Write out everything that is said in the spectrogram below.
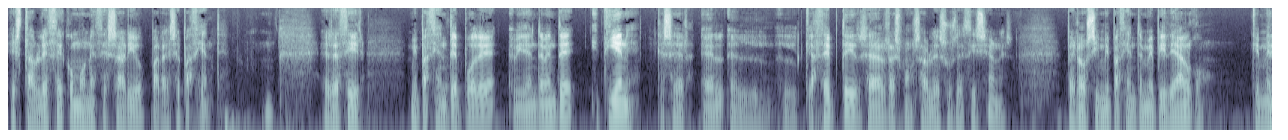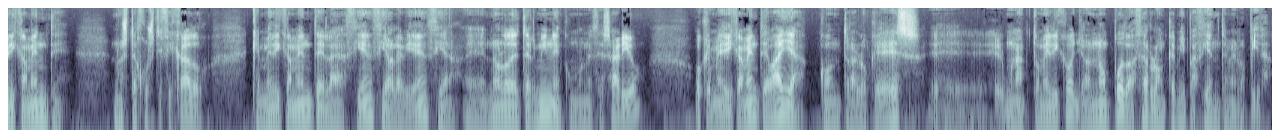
establece como necesario para ese paciente. Es decir, mi paciente puede, evidentemente, y tiene que ser él el, que acepte y ser el responsable de sus decisiones. Pero si mi paciente me pide algo que médicamente no esté justificado, que médicamente la ciencia o la evidencia eh, no lo determine como necesario, o que médicamente vaya contra lo que es eh, un acto médico, yo no puedo hacerlo aunque mi paciente me lo pida.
